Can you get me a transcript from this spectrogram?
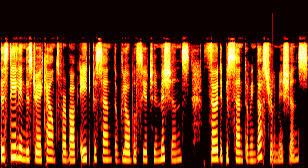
The steel industry accounts for about 8% of global CO2 emissions, 30% of industrial emissions.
